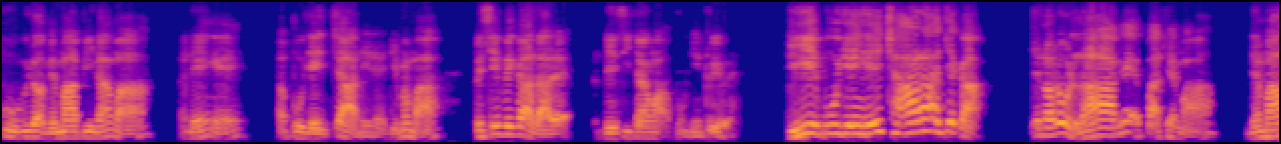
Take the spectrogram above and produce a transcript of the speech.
ပူပြီးတော့မြန်မာပြည်နားမှာအနေငယ်အပူချိန်ကျနေတယ်ဒီမှာမှာပစိဖိကလာတဲ့ဒေစီတောင်းကအပူချိန်တွေ့ပဲဒီအပူချိန်လေးခြားရချက်ကကျွန်တော်တို့လာမယ့်အပတ်ထဲမှာမြန်မာ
